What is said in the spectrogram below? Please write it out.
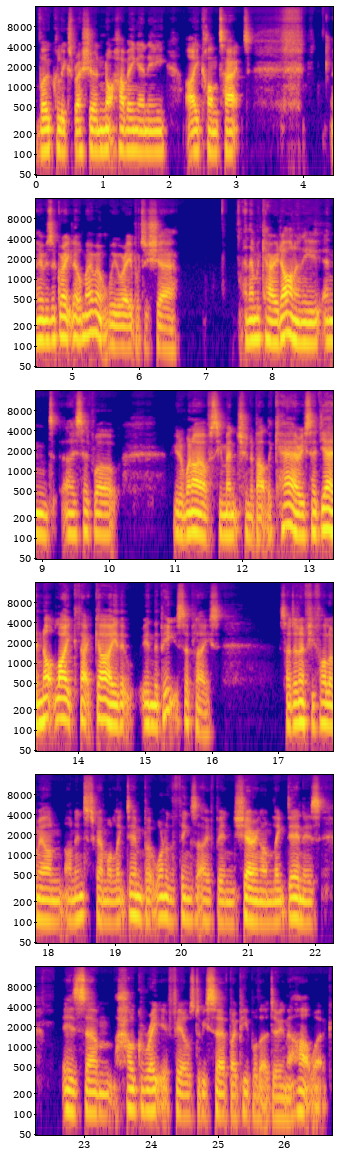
vocal expression, not having any eye contact. it was a great little moment we were able to share. And then we carried on, and he and I said, "Well, you know, when I obviously mentioned about the care, he said, "Yeah, not like that guy that in the pizza place." So I don't know if you follow me on on Instagram or LinkedIn, but one of the things that I've been sharing on LinkedIn is is um, how great it feels to be served by people that are doing their heart work.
